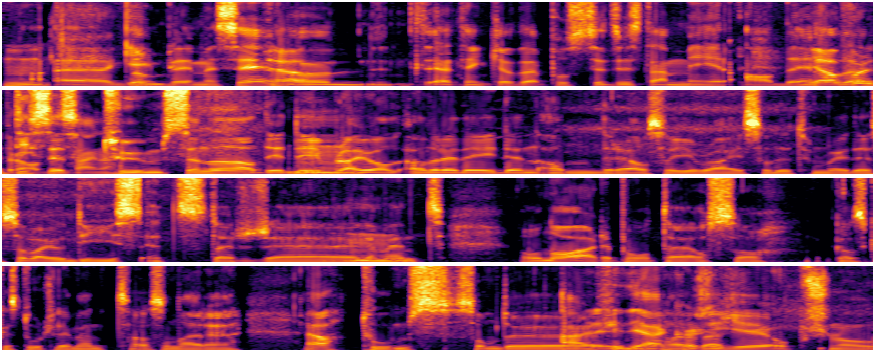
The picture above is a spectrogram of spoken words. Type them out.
Mm. uh, Gameplay-messig. Og jeg tenker at det er positivt hvis det er mer av det. Ja, for det er disse tombsene, da, de, Mm. de ble jo allerede i den andre, altså i Rise of The Tomb Raider, så var jo Dees et større Mm. element. Og nå er det på en måte også ganske stort element. Altså sånne der, ja, tombs som du er, de finner er her og kanskje der. ikke optional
